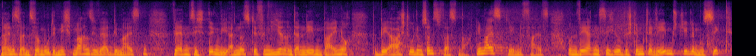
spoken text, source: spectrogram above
Nein, das werden Sie vermutlich nicht machen. Sie werden, die meisten werden sich irgendwie anders definieren und dann nebenbei noch BA-Studium sonst was machen. Die meisten jedenfalls. Und werden sich über bestimmte Lebensstile, Musik,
